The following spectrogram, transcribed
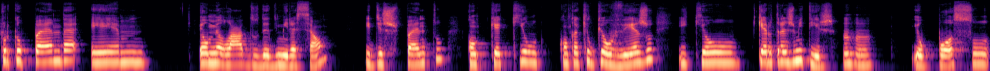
Porque o panda é, é o meu lado de admiração e de espanto com que aquilo, com que aquilo que eu vejo e que eu quero transmitir. Uhum. Eu posso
